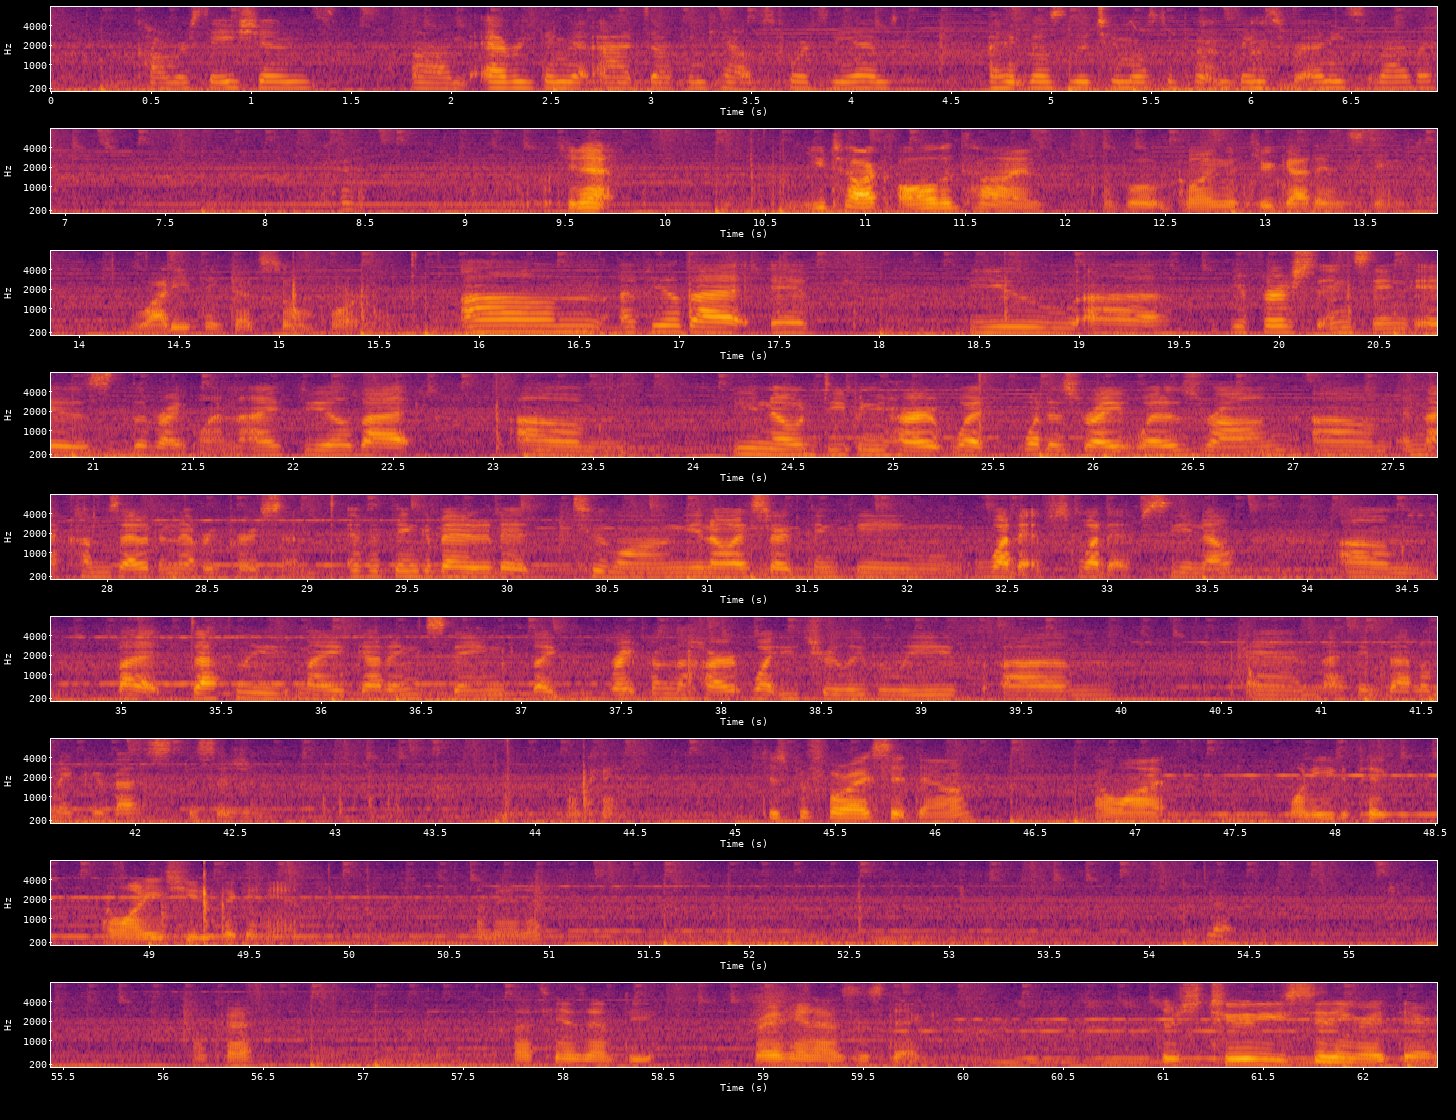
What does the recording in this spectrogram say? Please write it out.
conversations, um, everything that adds up and counts towards the end. I think those are the two most important things for any survivor. Jeanette, you talk all the time about going with your gut instinct. Why do you think that's so important? Um, I feel that if you, uh, your first instinct is the right one. I feel that um, you know deep in your heart what, what is right, what is wrong, um, and that comes out in every person. If I think about it too long, you know, I start thinking what ifs, what ifs, you know. Um, but definitely my gut instinct, like right from the heart, what you truly believe, um, and I think that'll make your best decision. Okay. Just before I sit down, I want one of you to pick. I want each of you to pick a hand. Amanda. Okay. Left hand's empty. Right hand has the stick. There's two of you sitting right there.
